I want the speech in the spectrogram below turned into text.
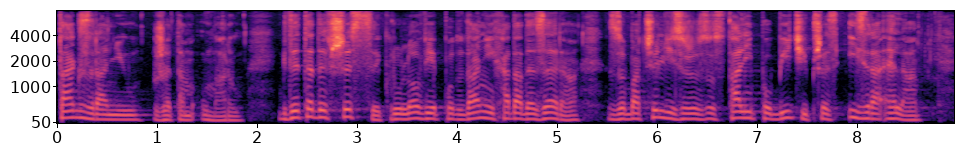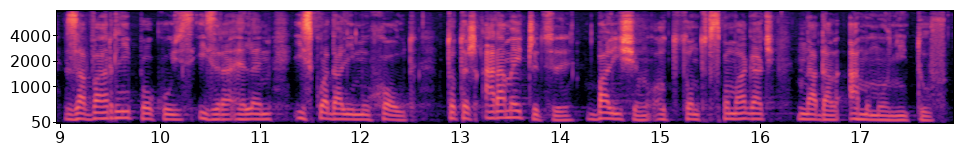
tak zranił, że tam umarł. Gdy tedy wszyscy królowie poddani Hadadezera zobaczyli, że zostali pobici przez Izraela, zawarli pokój z Izraelem i składali mu hołd. To też Aramejczycy bali się odtąd wspomagać nadal Ammonitów.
